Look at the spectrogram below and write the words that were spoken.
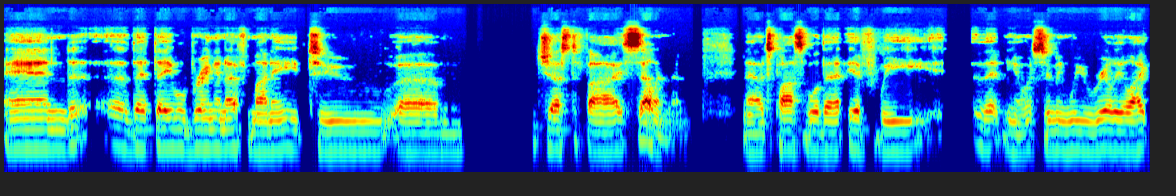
and uh, that they will bring enough money to um, justify selling them. Now, it's possible that if we that you know, assuming we really like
